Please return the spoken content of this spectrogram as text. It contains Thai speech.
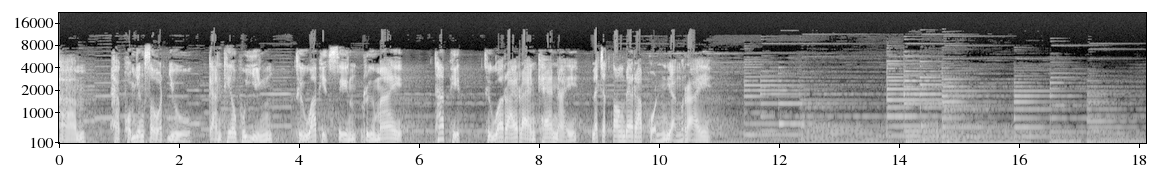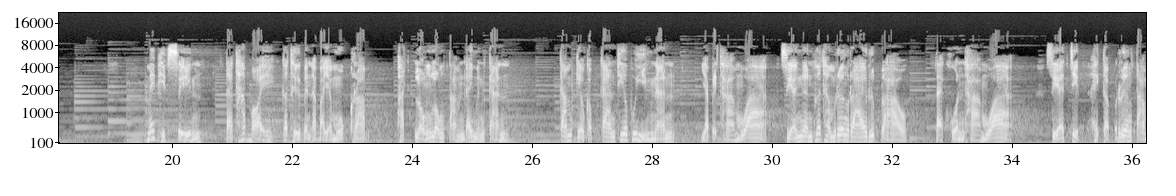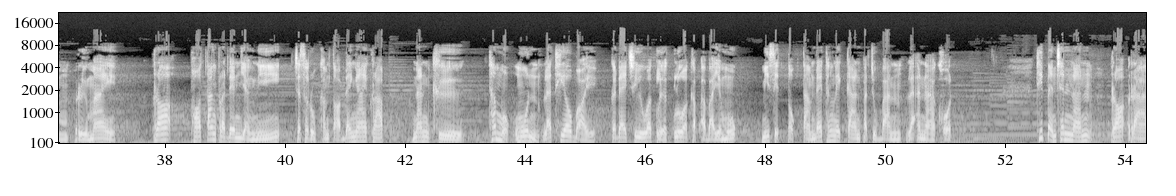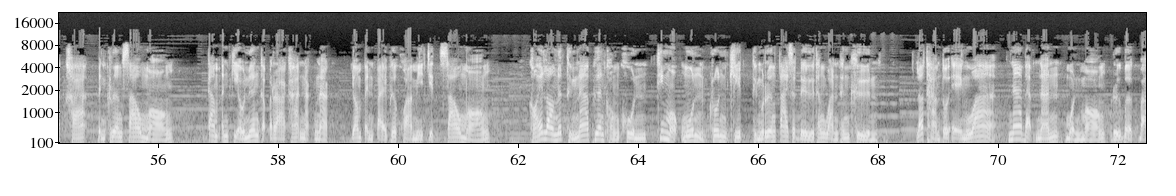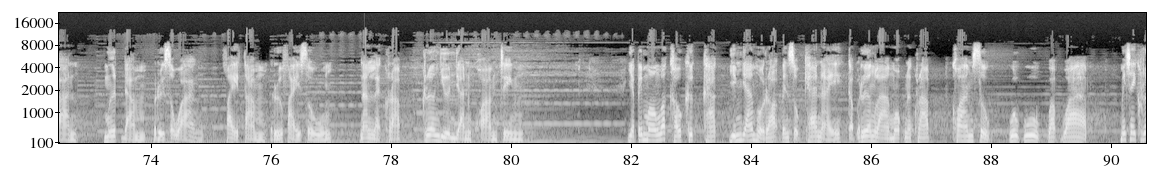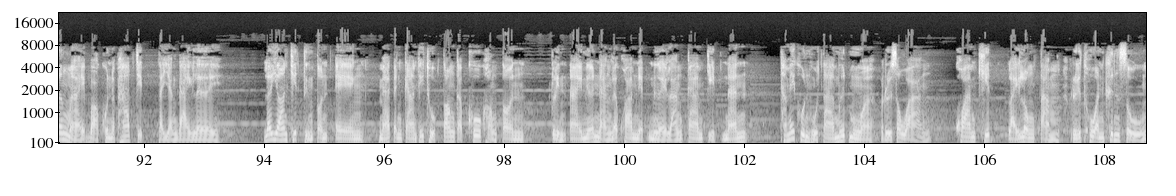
ถาม หากผมยังโสดอยู่ การเที่ยวผู้หญิง ถือว่าผิดศีลหรือไม่ ถ้าผิดถือว่าร้ายแรงแค่ไหน และจะต้องได้รับผลอย่างไร ไม่ผิดศีล แต่ถ้าบ่อยก็ถือเป็นอบายมุขครับ พัดหลงลงต่ำได้เหมือนกัน กรรมเกี่ยวกับการเที่ยวผู้หญิงนั้น อย่าไปถามว่าเสียเงินเพื่อทำเรื่องร้ายหรือเปล่า แต่ควรถามว่า เสียจิตให้กับเรื่องต่ำหรือไม่ เพราะพอตั้งประเด็นอย่างนี้จะสรุปคำตอบได้ง่ายครับ นั่นคือ ถ้าหมกมุ่นและเที่ยวบ่อย ก็ได้ชื่อว่าเกลือกลัวกับอบายมุขมีสิทธิ์ตกต่ำได้ทั้งในการปัจจุบันและอนาคต ที่เป็นเช่นนั้น เพราะราคะเป็นเครื่องเศร้าหมอง กรรมอันเกี่ยวเนื่องกับราคะหนักๆย่อมเป็นไปเพื่อความมีจิตเศร้าหมอง ขอให้ลองนึกถึงหน้าเพื่อนของคุณที่หมกมุ่น ครุ่นคิดถึงเรื่องใต้สะดือทั้งวันทั้งคืน แล้วถามตัวเองว่า หน้าแบบนั้นหม่นหมองหรือเบิกบาน มืดดำหรือสว่าง ไฟต่ำหรือไฟสูง นั่นแหละครับ เครื่องยืนยันความจริง อย่าไปมองว่าเขาคึกคัก ยิ้มแย้มหัวเราะเป็นสุขแค่ไหนกับเรื่องลามกนะครับ ความสุข วูบวูบวับวาบ ไม่ใช่เครื่องหมายบอกคุณภาพจิตแต่อย่างใดเลย แล้วย้อนคิดถึงตนเอง แม้เป็นการที่ถูกต้องกับคู่ของตน กลิ่นอายเนื้อหนังและความเหน็ดเหนื่อยหลังการกิจนั้นทำให้คุณหูตามืดมัวหรือสว่าง ความคิดไหลลงต่ำหรือทวนขึ้นสูง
